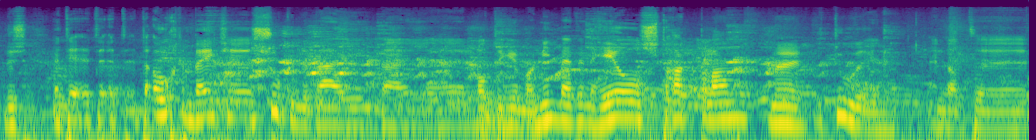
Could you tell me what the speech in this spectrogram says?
Dus het, het, het, het oogt een beetje zoekende bij, bij eh, Lotte Jumbo. Niet met een heel strak plan Nee. de Tour in. En dat eh,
